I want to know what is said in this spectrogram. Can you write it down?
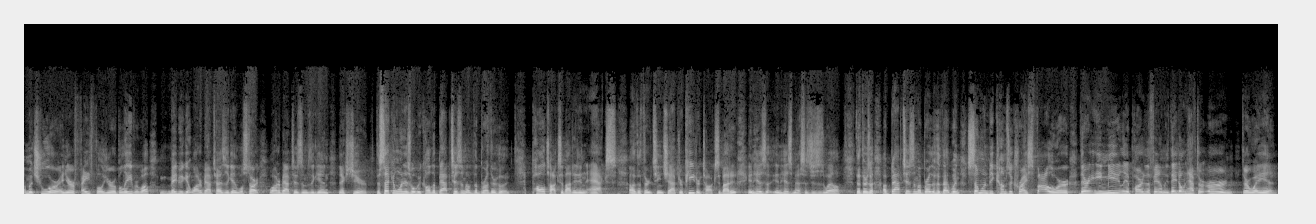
a mature and you're faithful, you're a believer. Well, maybe you get water baptized again. We'll start water baptisms again next year. The second one is what we call the baptism of the brotherhood. Paul talks about it in Acts, uh, the 13th chapter. Peter talks about it in his, in his messages as well. That there's a, a baptism of brotherhood that when someone becomes a Christ follower, they're immediately a part of the family. They don't have to earn their way in.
